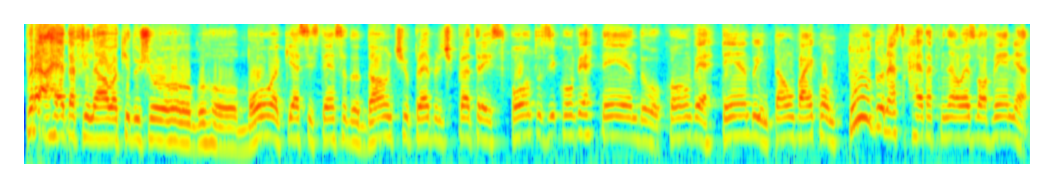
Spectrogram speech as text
para a reta final aqui do jogo. Bom aqui assistência do Don't, o Preplit para 3 pontos e convertendo, convertendo, então vai com tudo nessa reta final Eslovênia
